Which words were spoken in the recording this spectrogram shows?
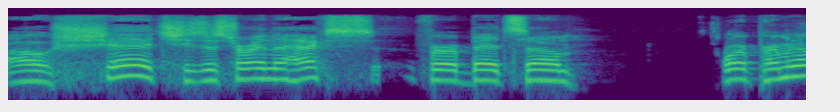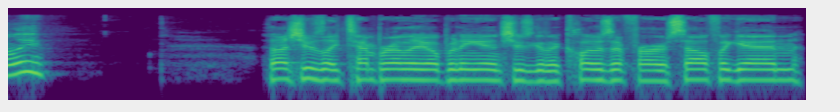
Oh shit! She's destroying the hex for a bit, so or permanently. I thought she was like temporarily opening it and she was gonna close it for herself again.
